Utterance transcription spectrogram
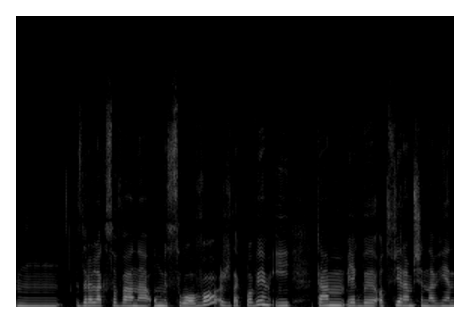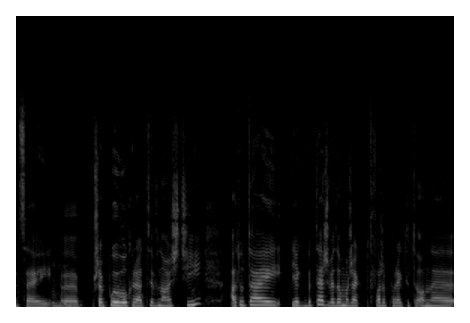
mm, zrelaksowana umysłowo, że tak powiem, i tam jakby otwieram się na więcej Mhm. e, przepływu kreatywności, a tutaj jakby też wiadomo, że jak tworzę projekty, to one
